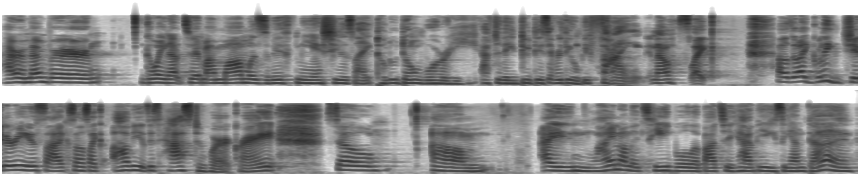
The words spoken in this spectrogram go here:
I remember going up to it, my mom was with me and she was like, Tolu, don't worry. After they do this, everything will be fine. And I was like, I was like really jittery inside because I was like, obvious, this has to work, right? So um, I'm lying on the table about to have the exam done.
